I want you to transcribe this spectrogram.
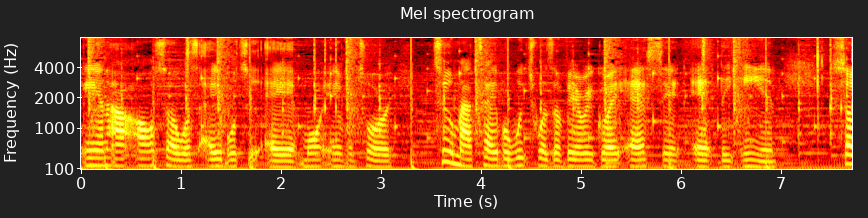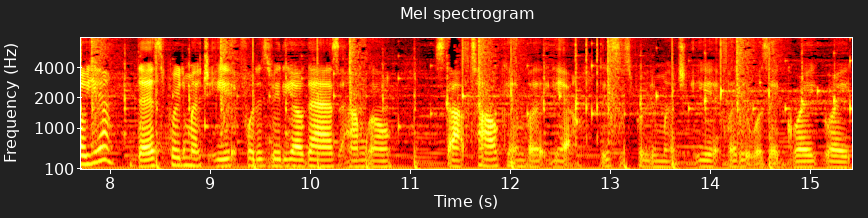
And I also was able to add more inventory to my table, which was a very great asset at the end. So, yeah, that's pretty much it for this video, guys. I'm to stop talking, but yeah, this is pretty much it. But it was a great, great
